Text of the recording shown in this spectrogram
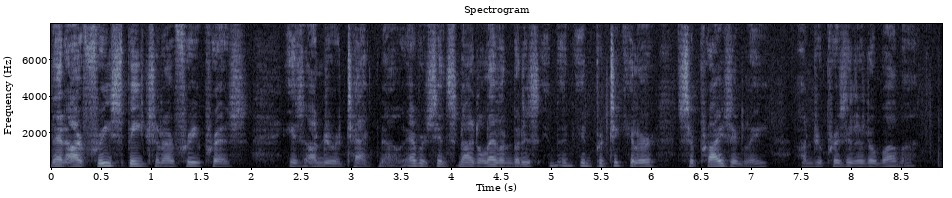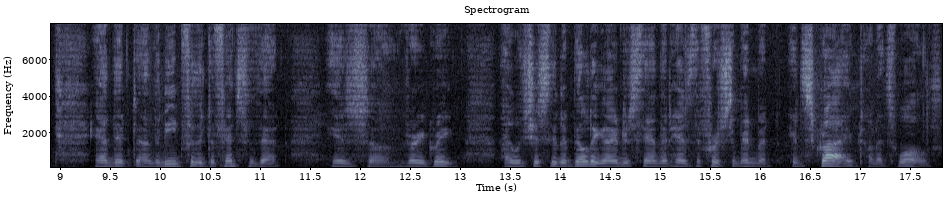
that our free speech and our free press is under attack now, ever since 9-11, but is in particular, surprisingly, under President Obama. And that uh, the need for the defense of that is uh, very great. I was just in a building, I understand, that has the First Amendment inscribed on its walls.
